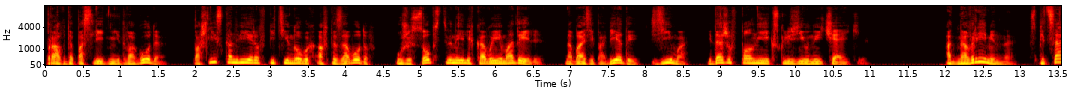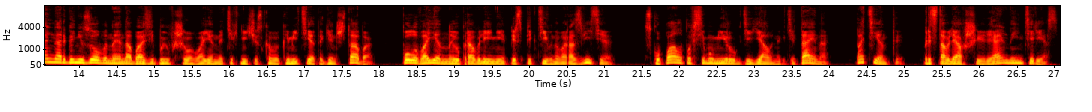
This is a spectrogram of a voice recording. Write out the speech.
Правда, последние два года пошли с конвейеров пяти новых автозаводов уже собственные легковые модели на базе Победы, Зима и даже вполне эксклюзивные чайки. Одновременно специально организованная на базе бывшего военно-технического комитета Генштаба полувоенное управление перспективного развития скупало по всему миру, где явно, где тайно, патенты, представлявшие реальный интерес,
